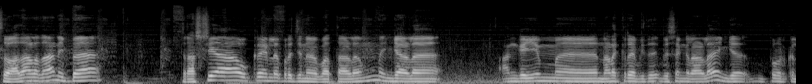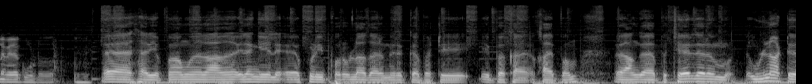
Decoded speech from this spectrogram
ஸோ அதனால தான் இப்போ ரஷ்யா உக்ரைன்ல பிரச்சனை பார்த்தாலும் இங்கால அங்கேயும் நடக்கிற வித விஷயங்களால இங்க பொருட்களை விலை கூடுது. சரி இப்போ முதலாவது இலங்கையில் எப்படி பொருளாதாரம் இருக்க பற்றி இப்போ க காய்ப்போம். அங்கே இப்போ தேர்தலும் உள்நாட்டு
